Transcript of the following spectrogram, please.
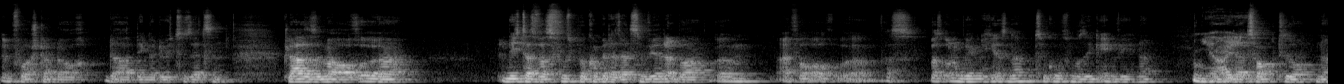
im Vorstand auch, da Dinge durchzusetzen. Klar, das ist immer auch äh, nicht das, was Fußball komplett ersetzen wird, aber ähm, einfach auch äh, was, was unumgänglich ist, ne? Zukunftsmusik irgendwie, ne? Ja, Jeder zockt so, ne?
